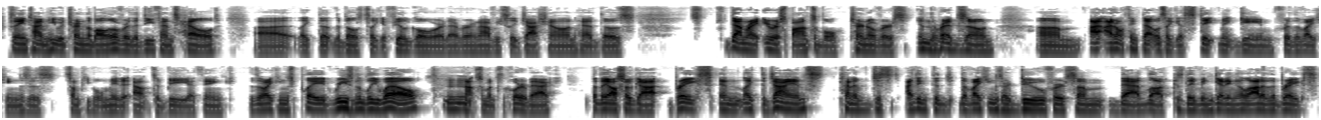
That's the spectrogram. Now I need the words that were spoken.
because anytime he would turn the ball over, the defense held. Uh, like the the Bills to like a field goal or whatever, and obviously Josh Allen had those downright irresponsible turnovers in the red zone. Um, I, I don't think that was like a statement game for the Vikings, as some people made it out to be. I think the Vikings played reasonably well, Mhm. not so much the quarterback, but they also got breaks and like the Giants kind of just I think the the Vikings are due for some bad luck because they've been getting a lot of the breaks,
